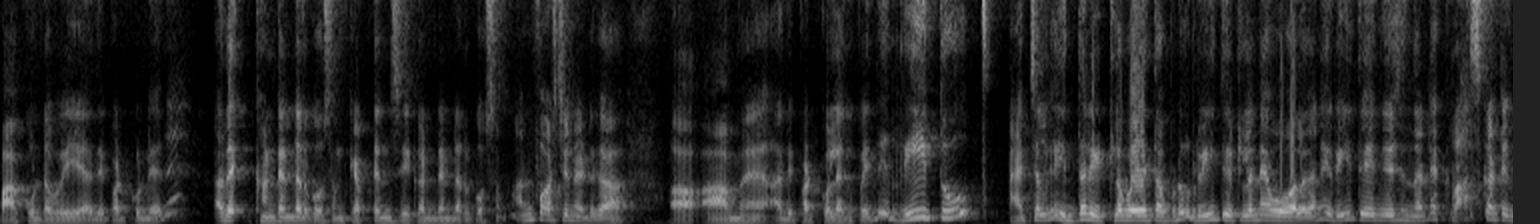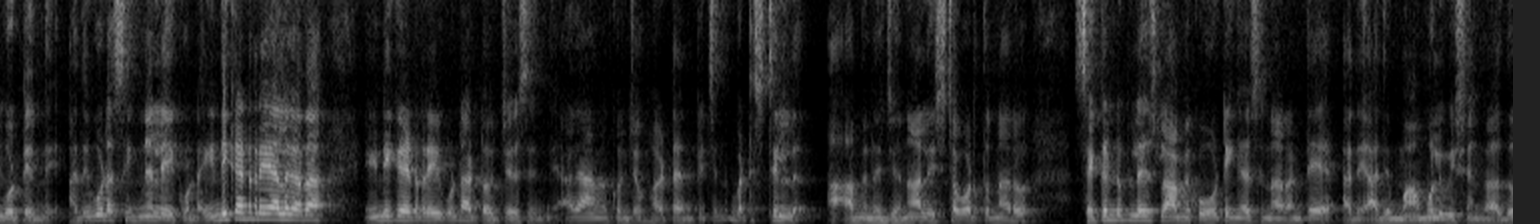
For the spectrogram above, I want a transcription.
పాక్కుంటా పోయి అది పట్టుకునేది అదే కంటెండర్ కోసం కెప్టెన్సీ కంటెండర్ కోసం. అన్ఫార్చునేట్గా ఆమె అది పట్టుకోలేకపోయింది. రీతు యాక్చువల్గా ఇద్దరు ఇట్లా పోయేటప్పుడు రీతు ఇట్లనే పోవాలి కానీ రీతు ఏం చేసిందంటే క్రాస్ కటింగ్ కొట్టింది. అది కూడా సిగ్నల్ వేయకుండా ఇండికేటర్ వేయాలి కదా. ఇండికేటర్ వేయకుండా అటు వచ్చేసింది. అది ఆమె కొంచెం హర్ట్ అనిపించింది. బట్ స్టిల్ ఆమెను జనాలు ఇష్టపడుతున్నారు. సెకండ్ ప్లేస్లో ఆమెకు ఓటింగ్ వేస్తున్నారంటే అది అది మామూలు విషయం కాదు.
